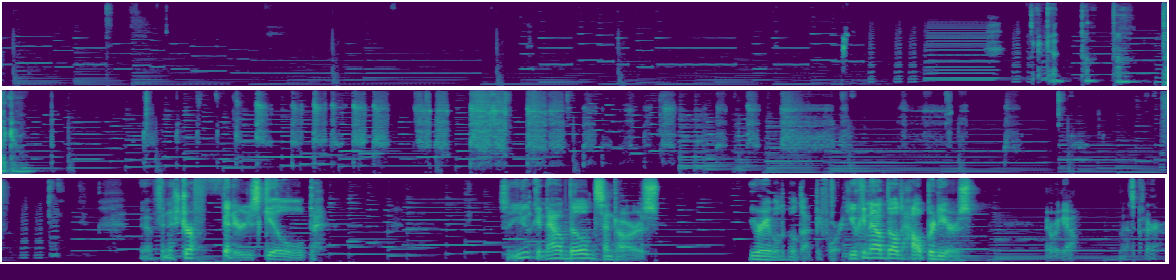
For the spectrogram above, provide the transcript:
Have finished your Fighters Guild. So you can now build centaurs. You were able to build that before. You can now build halberdiers. There we go. That's better.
